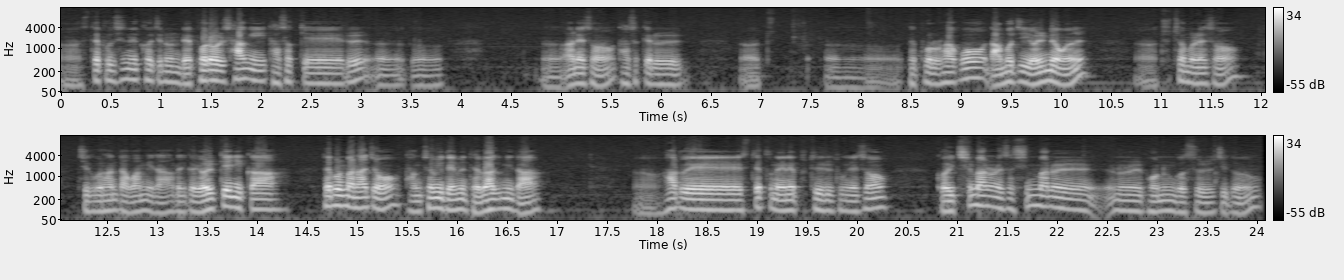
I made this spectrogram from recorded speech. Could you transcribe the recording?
어, 스테픈 스니커즈는 레퍼럴 상위 5개를 어, 그, 어, 안에서 5개를 어, 어, 배포를 하고 나머지 10명을 어, 추첨을 해서 지급을 한다고 합니다. 그러니까 10개니까 해볼만 하죠. 당첨이 되면 대박입니다. 어, 하루에 스테픈 NFT를 통해서 거의 7만원에서 10만원을 버는 것을 지금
